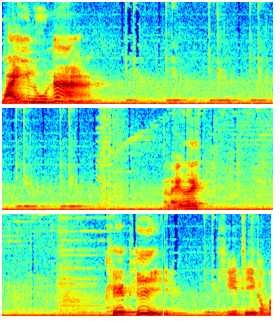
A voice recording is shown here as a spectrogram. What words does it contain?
ไวลูน่า อะไรเอ่ย เคที่ เคที่กับไว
